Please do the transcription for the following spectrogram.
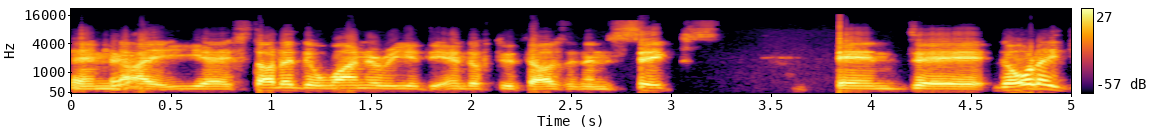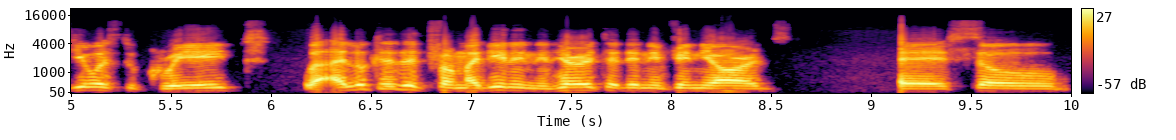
And okay. I uh, started the winery at the end of 2006. And uh, the whole idea was to create, well, I looked at it from, I didn't inherit any vineyards. Uh, so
